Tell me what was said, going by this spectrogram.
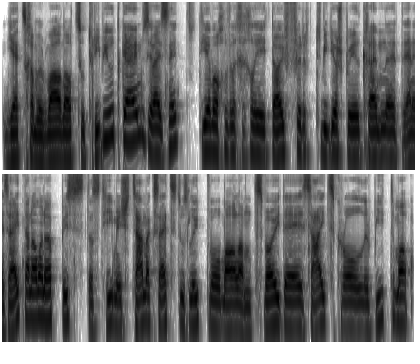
Jetzt kommen wir mal noch zu Tribute Games. Ich weiß nicht, die, die vielleicht ein bisschen tiefer die Videospiele kennen, denen sagt dann noch etwas. Das Team ist zusammengesetzt aus Leuten, die mal am 2D Sidescroller Beat'em Up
